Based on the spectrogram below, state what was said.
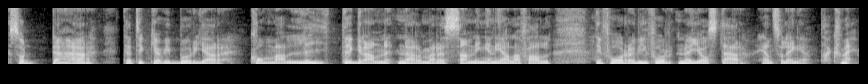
så där, där tycker jag vi börjar komma lite grann närmare sanningen i alla fall. Det får, vi får nöja oss där än så länge. Tack för mig!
